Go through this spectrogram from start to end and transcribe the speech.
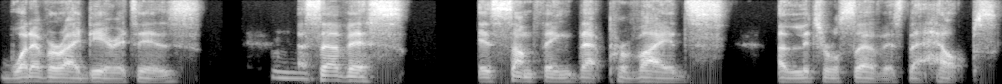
whatever idea it is, mm. a service is something that provides a literal service that helps.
